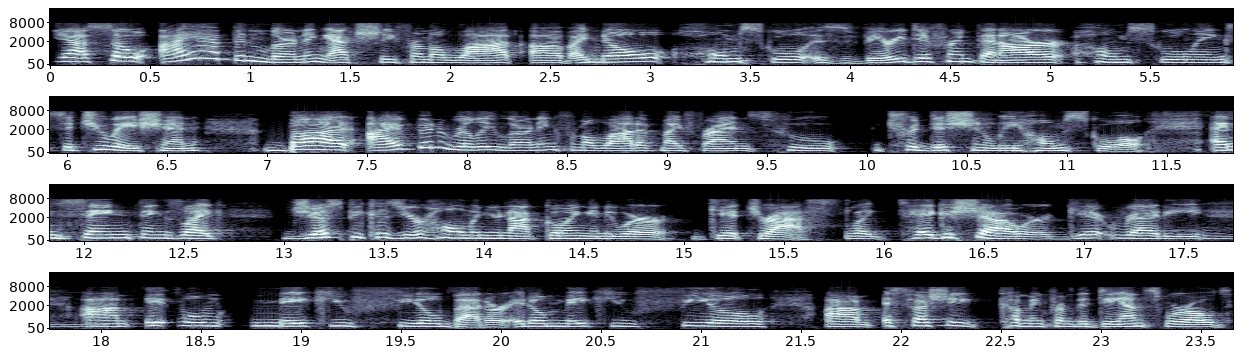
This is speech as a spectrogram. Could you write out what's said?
Yeah, so I have been learning actually from a lot of, I know homeschool is very different than our homeschooling situation, but I've been really learning from a lot of my friends who traditionally homeschool and saying things like, just because you're home and you're not going anywhere, get dressed, like take a shower, get ready. Mm-hmm. Um, it will make you feel better. It'll make you feel, um, especially coming from the dance world,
